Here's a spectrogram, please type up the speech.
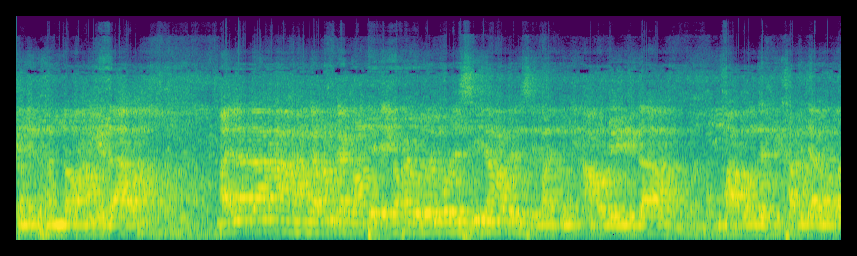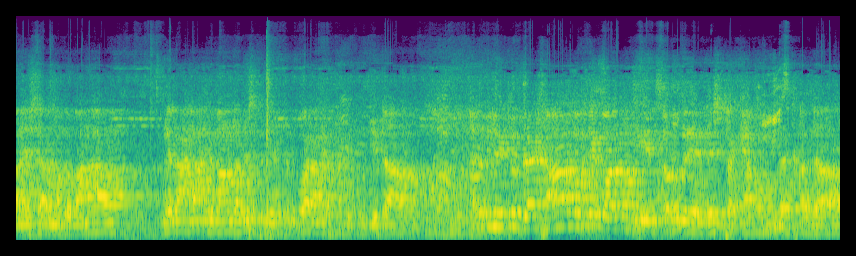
তুমি ধন্য বানিয়ে দাও। আল্লাহ তাআলা ভাঙ্গা ভাঙ্গা কণ্ঠে যে কথাগুলোই বলেছি, আমাদের জীবনে তুমি আমলে এনে দাও। মা বোনদেরকে খাদিজার মতো, আয়েশার মতো বানাও। বাংলাদেশ তুমি একটু কোরআনের হাতে দাও। তুমি একটু দেখাও যে দিয়ে চলবে, দেশটা কেমন দেখা যায়।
